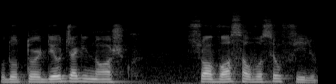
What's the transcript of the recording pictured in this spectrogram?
o doutor deu o diagnóstico. Sua avó salvou seu filho.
